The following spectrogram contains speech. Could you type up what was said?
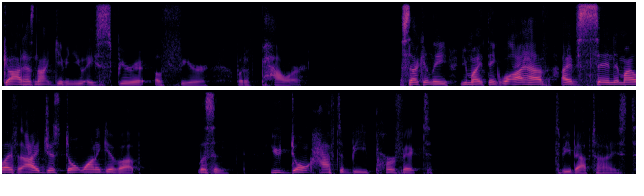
God has not given you a spirit of fear, but of power. Secondly, you might think, well, I have, I have sin in my life that I just don't want to give up. Listen, you don't have to be perfect to be baptized.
